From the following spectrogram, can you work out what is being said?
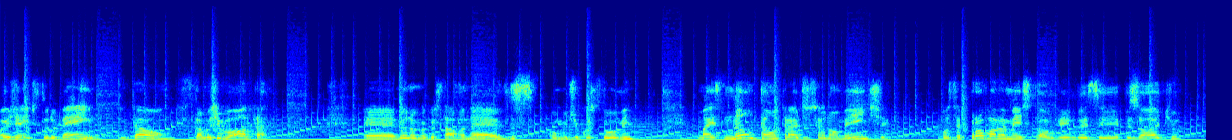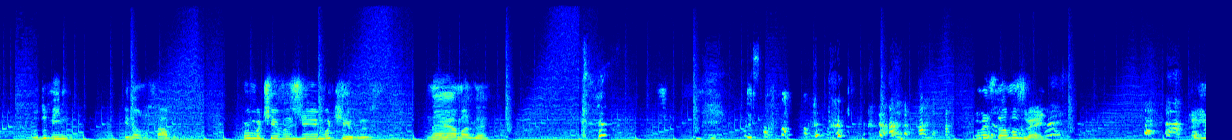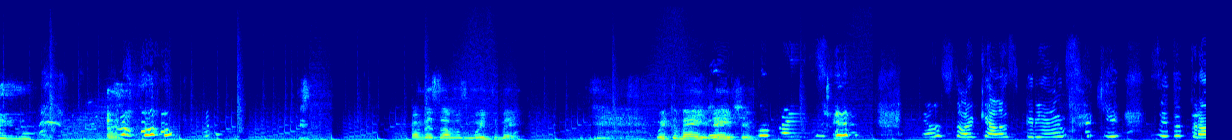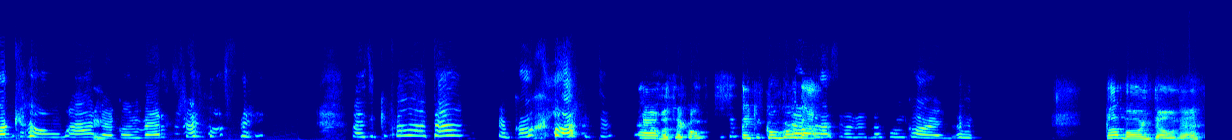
Oi, gente, tudo bem? Então, estamos de volta. É, meu nome é Gustavo Neves, como de costume, mas não tão tradicionalmente, você provavelmente está ouvindo esse episódio no domingo e não no sábado. Por motivos de motivos, né, Amanda? Começamos bem. Começamos muito bem. Muito bem, gente. Eu sou aquelas crianças que se tu troca um ar na conversa, já não sei. Mas o que falar, tá? Eu concordo. É, você, você tem que Da concordar. próxima vez eu concordo. Tá bom, então, né?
